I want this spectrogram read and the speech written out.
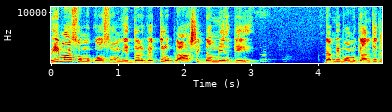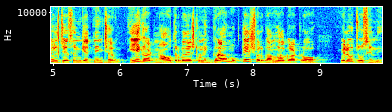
బీమా సొమ్ము కోసం ఇద్దరు వ్యక్తులు ప్లాస్టిక్ డమ్మీకి డమ్మీ బొమ్మకి అంత్యక్రియలు చేసేందుకు యత్నించారు. ఈ ఘటన ఉత్తరప్రదేశ్లోని గ్రహ ముక్తేశ్వర్ గంగా ఘాట్లో వెలుగు చూసింది.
